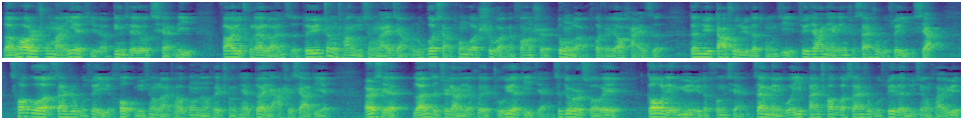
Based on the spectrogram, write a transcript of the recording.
卵泡是充满液体的，并且有潜力发育出来卵子。对于正常女性来讲，如果想通过试管的方式冻卵或者要孩子，根据大数据的统计，最佳年龄是三十五岁以下。超过三十五岁以后，女性卵巢功能会呈现断崖式下跌，而且卵子质量也会逐月递减。这就是所谓高龄孕育的风险。在美国，一般超过三十五岁的女性怀孕，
